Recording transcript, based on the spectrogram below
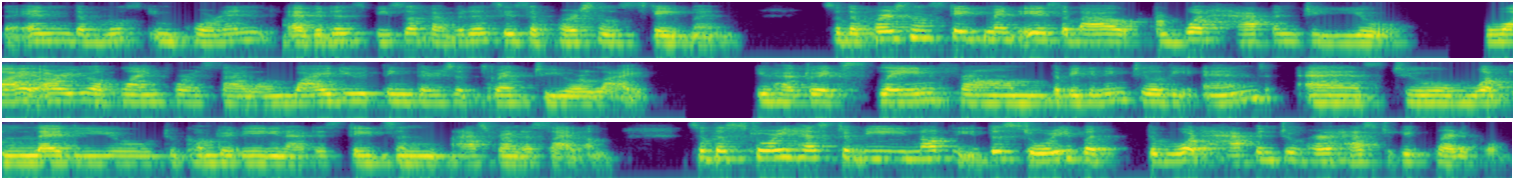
and the most important evidence piece of evidence is a personal statement. So the personal statement is about what happened to you why are you applying for asylum? Why do you think there's a threat to your life? You have to explain from the beginning till the end as to what led you to come to the United States and ask for an asylum. So the story has to be not the story, but the, what happened to her has to be credible.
